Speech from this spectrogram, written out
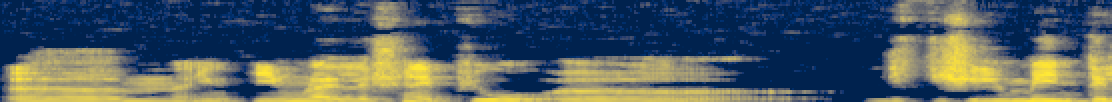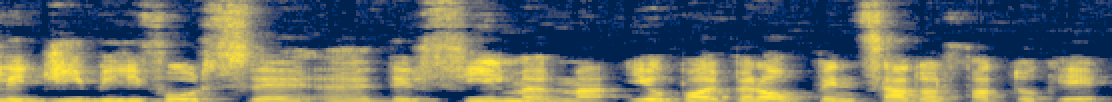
ehm, in, in, una delle scene più... Eh, difficilmente leggibili forse eh, del film, ma io poi però ho pensato al fatto che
